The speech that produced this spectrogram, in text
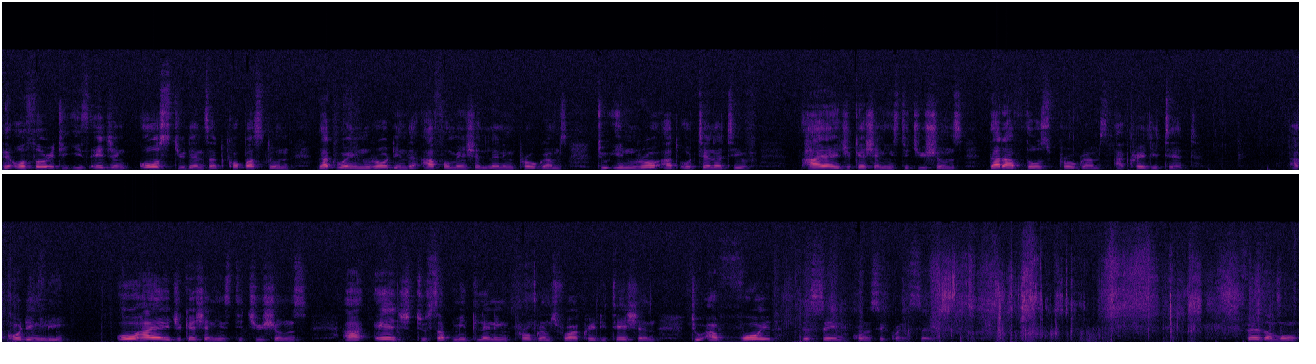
the authority is urging all students at Copperstone that were enrolled in the aforementioned learning programs to enroll at alternative higher education institutions that have those programs accredited. Accordingly, all higher education institutions are urged to submit learning programs for accreditation to avoid the same consequences. Furthermore,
